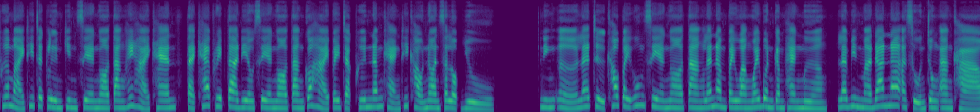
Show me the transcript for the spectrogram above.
เพื่อหมายที่จะกลืนกินเซียงอตังให้หายแค้น แต่แค่พริบตาเดียวเซียงอตังก็หายไปจากพื้นน้ำแข็งที่เขานอนสลบอยู่นิงเอ๋อและจือเข้าไปอุ้มเซียงอตังและนำไปวางไว้บนกำแพงเมือง และบินมาด้านหน้าอสูรจงอางขาว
